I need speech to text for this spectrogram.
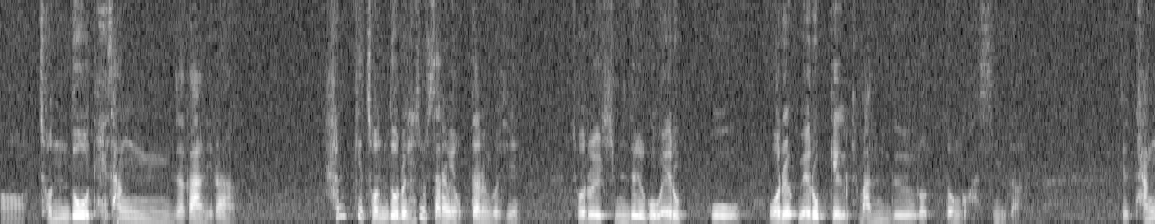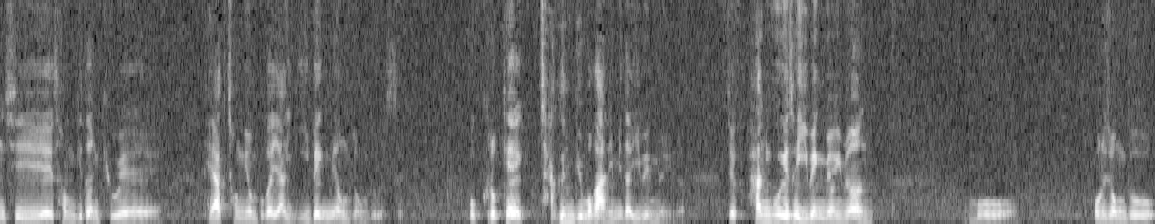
어, 전도 대상자가 아니라 함께 전도를 해줄 사람이 없다는 것이 저를 힘들고 외롭고 외롭게 그렇게 만들었던 것 같습니다. 당시에 섬기던 교회 대학 청년부가 약 200명 정도였어요. 뭐 그렇게 작은 규모가 아닙니다. 200명이면. 이제 한국에서 200명이면 뭐 어느 정도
